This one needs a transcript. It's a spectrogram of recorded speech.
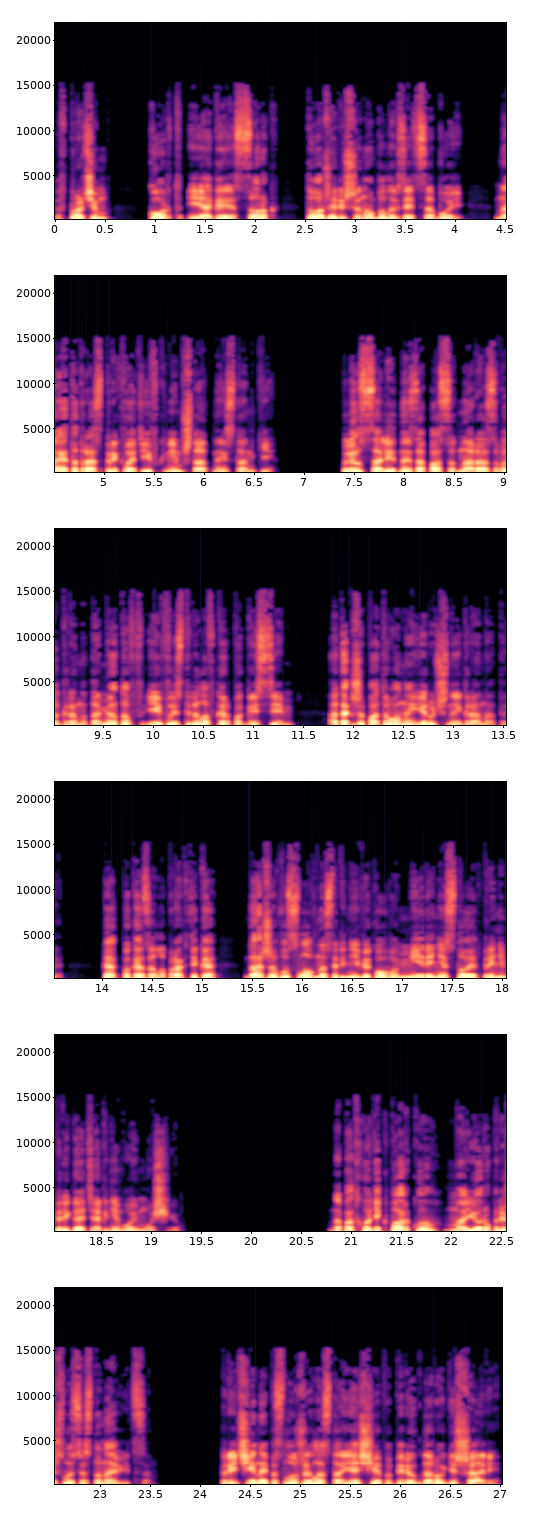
Впрочем, Корт и АГС-40 тоже решено было взять с собой, на этот раз прихватив к ним штатные станки. Плюс солидный запас одноразовых гранатометов и выстрелов к РПГ-7, а также патроны и ручные гранаты. Как показала практика, даже в условно-средневековом мире не стоит пренебрегать огневой мощью. На подходе к парку майору пришлось остановиться. Причиной послужила стоящая поперек дороги Шари,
